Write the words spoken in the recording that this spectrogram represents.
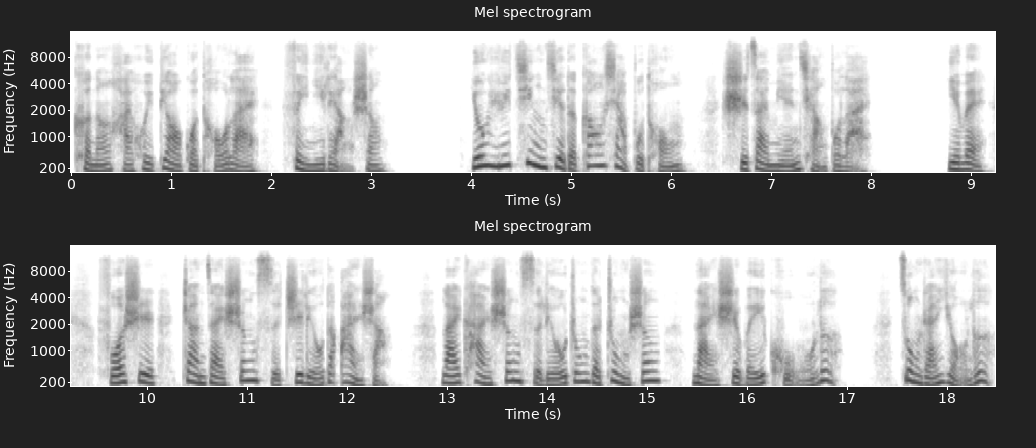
可能还会掉过头来吠你两声。由于境界的高下不同，实在勉强不来。因为佛是站在生死之流的岸上来看生死流中的众生，乃是唯苦无乐。纵然有乐，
